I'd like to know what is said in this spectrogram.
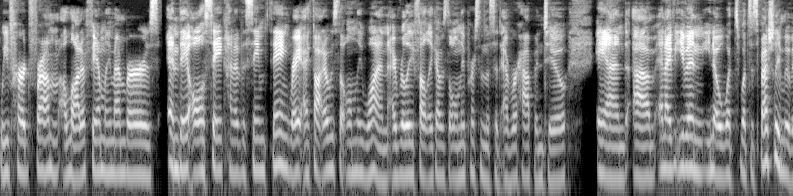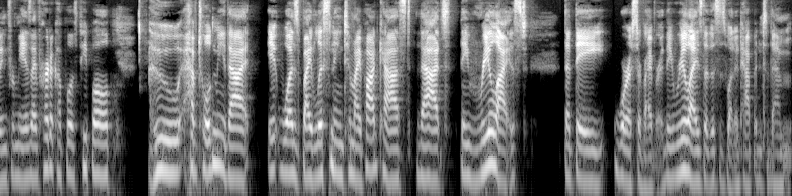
we've heard from a lot of family members, and they all say kind of the same thing, right? I thought I was the only one. I really felt like I was the only person this had ever happened to. And um, and I've even, you know, what's what's especially moving for me is I've heard a couple of people who have told me that it was by listening to my podcast that they realized that they were a survivor. They realized that this is what had happened to them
